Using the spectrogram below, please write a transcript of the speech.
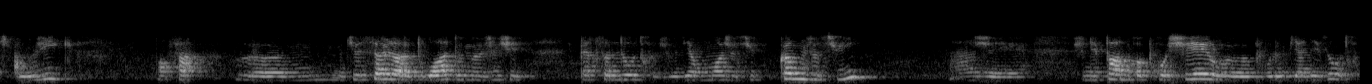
psychologique. Enfin, Dieu seul a le droit de me juger, personne d'autre. Je veux dire, moi je suis comme je suis, hein, je n'ai pas à me reprocher pour le bien des autres.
